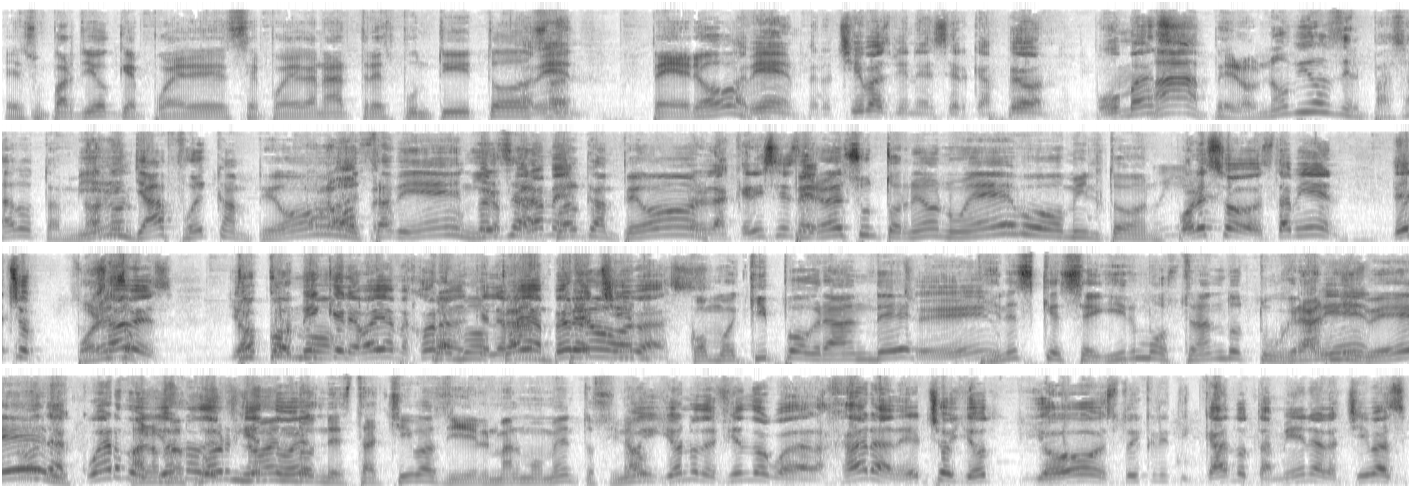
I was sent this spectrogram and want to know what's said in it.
Es un partido que puede, se puede ganar tres puntitos. Está bien. Pero. Está bien, pero Chivas viene de ser campeón. ¿Pumas? Ah, pero no vio del pasado también. No, no. Ya fue campeón, No, no, está pero- bien. pero y es el actual campeón. Pero la crisis de- Pero es un torneo nuevo, Milton. Por eso, está bien. De hecho, Por tú eso, sabes, yo por mí que le vaya mejor, que le vaya peor a Chivas. Como equipo grande, Sí. tienes que seguir mostrando tu gran bien. nivel. No, de acuerdo, A lo yo no mejor no, defiendo en el- donde está Chivas y el mal momento, sino. No, yo no defiendo a Guadalajara. De hecho, yo, yo estoy criticando también a las Chivas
